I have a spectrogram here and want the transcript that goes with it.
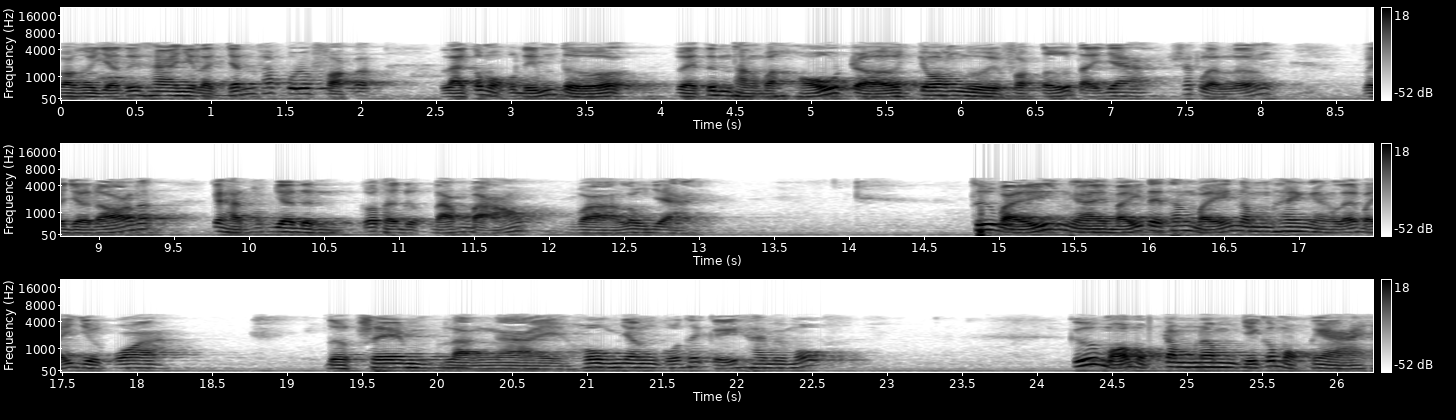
và người vợ thứ hai như là chánh pháp của đức phật đó, có một điểm tựa về tinh thần và hỗ trợ cho người phật tử tại gia rất là lớn. Và giờ đó đó cái hạnh phúc gia đình có thể được đảm bảo và lâu dài. Thứ bảy, ngày 7 tây tháng 7 năm 2007 vừa qua, được xem là ngày hôn nhân của thế kỷ 21 cứ mỗi 100 năm chỉ có một ngày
